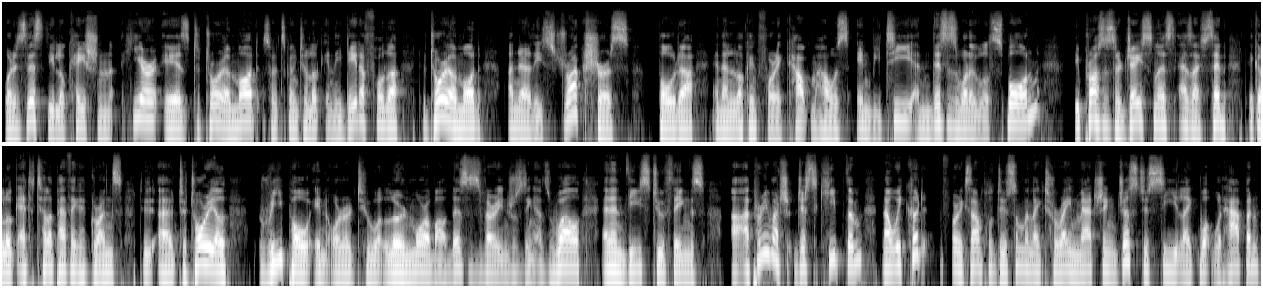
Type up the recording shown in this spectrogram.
What is this? The location here is tutorial mod, so it's going to look in the data folder, tutorial mod, under the structures folder, and then looking for a Kaupenhaus NBT, and this is what it will spawn. The processor JSON list, as I've said, take a look at telepathic grunts uh, tutorial repo in order to learn more about this. is very interesting as well. And then these two things, uh, I pretty much just keep them. Now we could, for example, do something like terrain matching just to see like what would happen.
